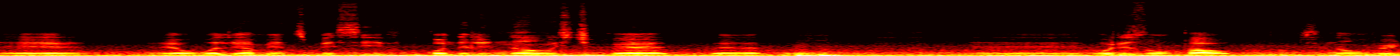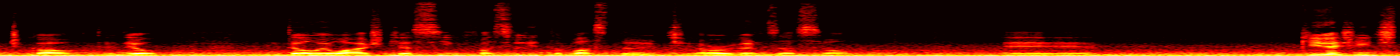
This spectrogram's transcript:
é, é o alinhamento específico. Quando ele não estiver, é um é, horizontal se não vertical, entendeu? Então eu acho que assim facilita bastante a organização. É, o que a gente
